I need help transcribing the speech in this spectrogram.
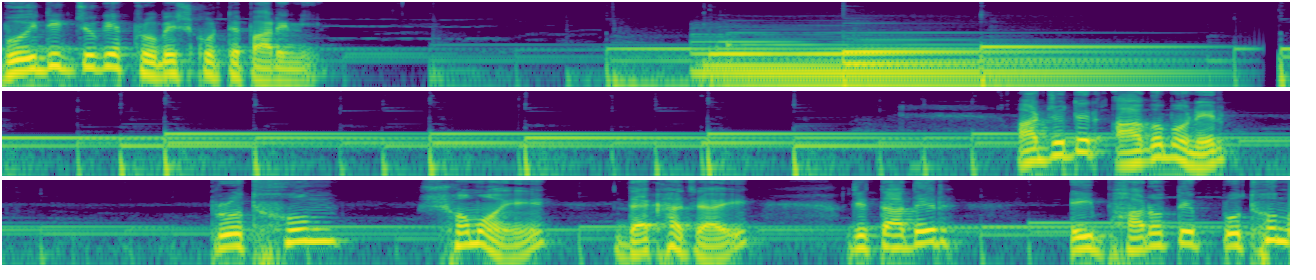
বৈদিক যুগে প্রবেশ করতে পারেনি। আর্যদের আগমনের প্রথম সময়ে দেখা যায় যে তাদের এই ভারতে প্রথম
